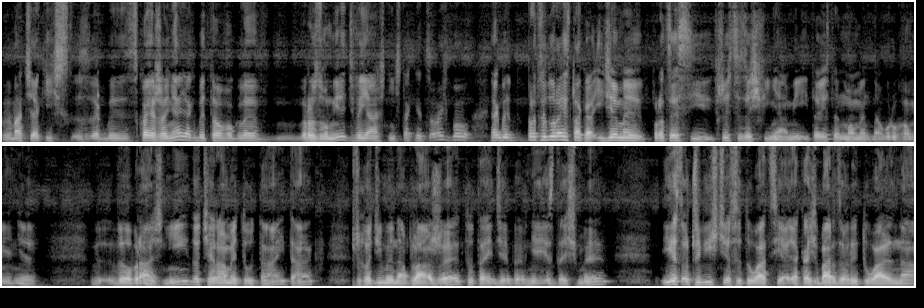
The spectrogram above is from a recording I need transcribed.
wy macie jakieś jakby skojarzenia, jakby to w ogóle rozumieć, wyjaśnić takie coś, bo jakby procedura jest taka, idziemy w procesji wszyscy ze świniami i to jest ten moment na uruchomienie wyobraźni, docieramy tutaj, tak, przychodzimy na plażę, tutaj gdzie pewnie jesteśmy, jest oczywiście sytuacja jakaś bardzo rytualna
